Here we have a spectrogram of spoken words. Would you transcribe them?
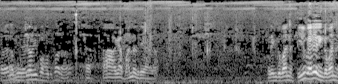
ਪਰ ਇਹਦਾ ਬੂਝਾ ਵੀ ਬਹੁਤ ਭਾਰਾ। ਆ ਆ ਗਿਆ ਬੰਨ ਦਰਿਆ ਦਾ ਰਿੰਗ ਬੰਨ। ਇਹਨੂੰ ਕਹਿੰਦੇ ਰਿੰਗ ਬੰਨ।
